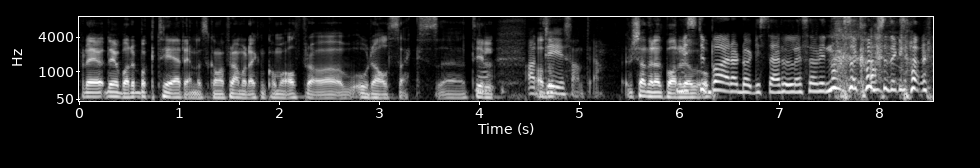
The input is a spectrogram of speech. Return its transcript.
For det, det er jo bare bakteriene som kommer frem, og det kan komme alt fra oralsex eh, til Ja, Altså- det er sant ja. generelt bare Hvis du bare har doggystyle, Sabrina, så kanskje du klarer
